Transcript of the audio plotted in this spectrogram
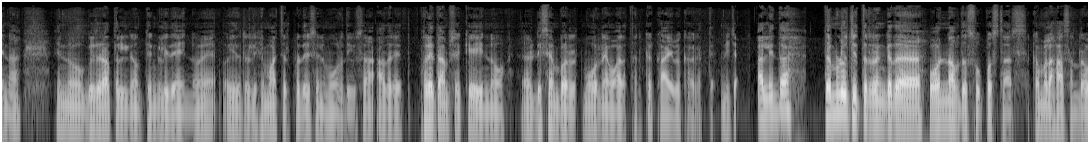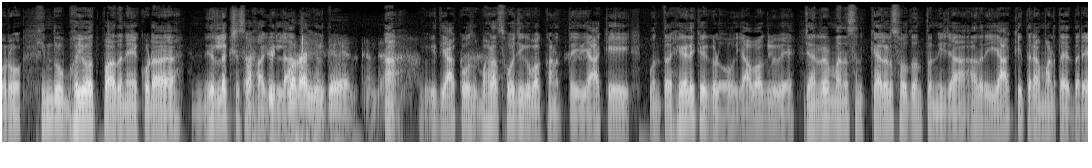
ದಿನ. ಇನ್ನು ಗುಜರಾತಲ್ಲಿ ಒಂದು ತಿಂಗಳಿದೆ ಇನ್ನು. ಇದರಲ್ಲಿ ಹಿಮಾಚಲ್ ಪ್ರದೇಶದಲ್ಲಿ ಮೂರು ದಿವಸ. ಆದರೆ ಫಲಿತಾಂಶಕ್ಕೆ ಇನ್ನು ಡಿಸೆಂಬರ್ ಮೂರನೇ ವಾರ ತನಕ ಕಾಯಬೇಕಾಗತ್ತೆ. ನಿಜ. ಅಲ್ಲಿಂದ ತಮಿಳು ಚಿತ್ರರಂಗದ one of the super stars Kamal Haasan ರವರು ಹಿಂದೂ ಭಯೋತ್ಪಾದನೆ ಕೂಡ ನಿರ್ಲಕ್ಷಿಸೋ ಹಾಗಿಲ್ಲ. ಇದೆ ಯಾಕೋ ಬಹಳ ಸೋಜಿಗವಾಗಿ ಕಾಣುತ್ತೆ. ಇದು ಯಾಕೆ ಒಂಥರ ಹೇಳಿಕೆಗಳು ಯಾವಾಗ್ಲೂ ಜನರ ಮನಸ್ಸನ್ನು ಕೆರಳಿಸೋದಂತೂ ನಿಜ ಆದರೆ ಯಾಕೆ ಈ ತರ ಮಾಡ್ತಾ ಇದ್ದಾರೆ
